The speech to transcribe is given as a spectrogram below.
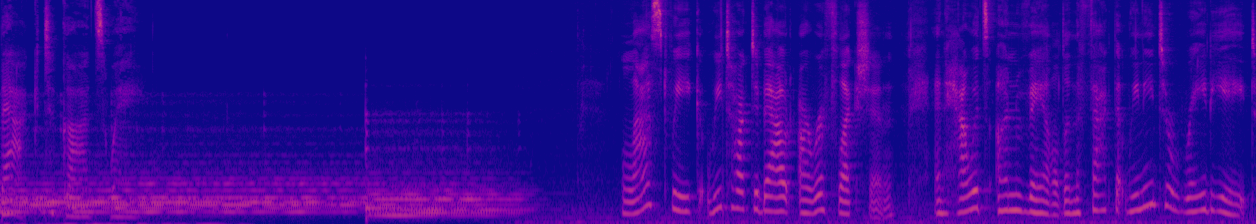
back to God's way. Last week, we talked about our reflection and how it's unveiled, and the fact that we need to radiate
